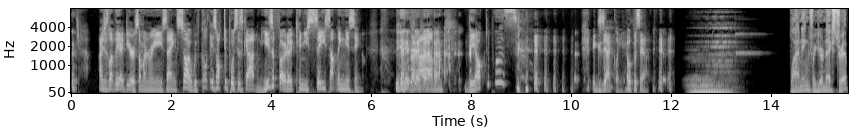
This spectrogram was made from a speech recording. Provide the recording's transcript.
I just love the idea of someone ringing you saying, "So we've got this octopus's garden. Here's a photo. Can you see something missing?" um, the octopus. exactly. Help us out. Planning for your next trip?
